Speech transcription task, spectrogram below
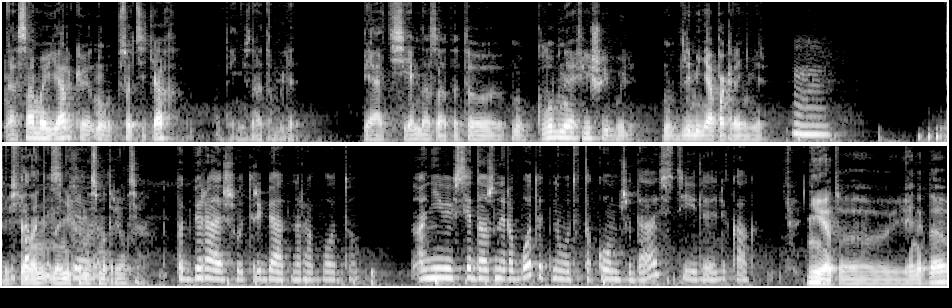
А самое яркое, ну, в соцсетях, это, я не знаю, там лет 5-7 назад, это, ну, клубные афиши были. Ну, для меня, по крайней мере. Мгм. То есть И я как на, на них и насмотрелся. Подбираешь вот ребят на работу. Они все должны работать, ну, вот в таком же, да, стиле или как? Нет, э, я иногда,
